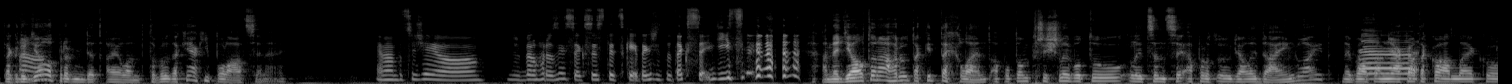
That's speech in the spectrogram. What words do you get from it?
Tak kdo a. dělal první Dead Island? To byly taky nějaký Poláci, ne? Já mám pocit, že jo že byl hrozně sexistický, takže to tak sedí. A nedělal to náhodou taky Techland a potom přišli o tu licenci a proto udělali Dying Light? Nebyla tam uh, nějaká takováhle jako...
